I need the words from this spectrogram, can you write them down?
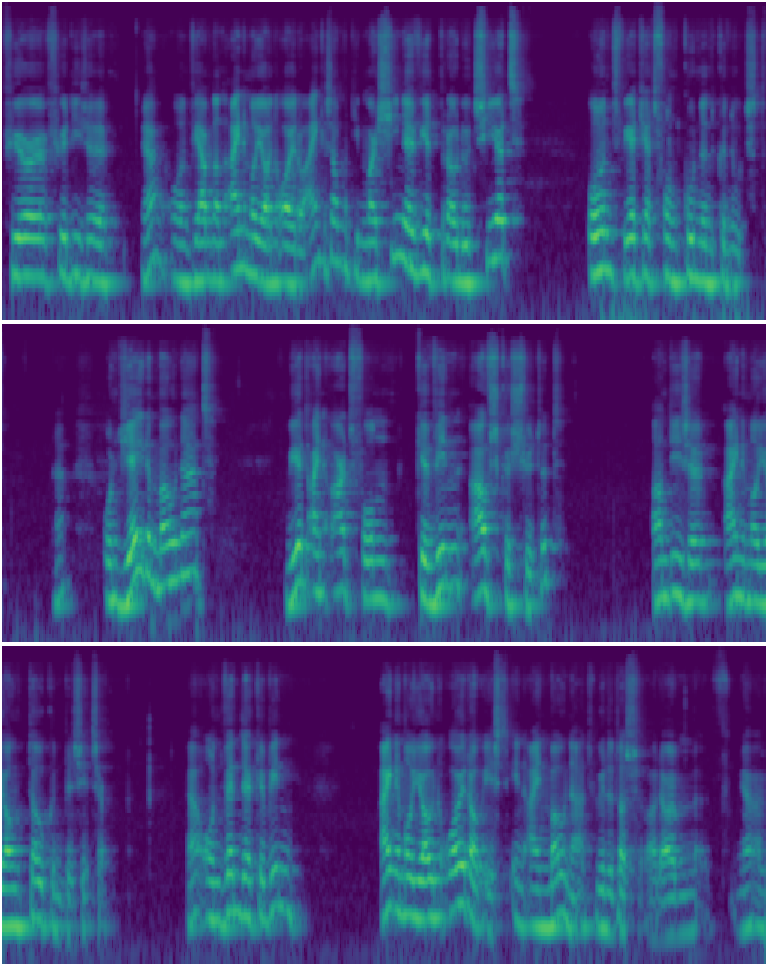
für, für diese, ja, und wir haben dann eine Million Euro eingesammelt. Die Maschine wird produziert und wird jetzt von Kunden genutzt. Ja? Und jede Monat wird eine Art von Gewinn ausgeschüttet an diese eine Million Tokenbesitzer. Ja, und wenn der Gewinn eine Million Euro ist in einem Monat, würde das, oder, ja,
